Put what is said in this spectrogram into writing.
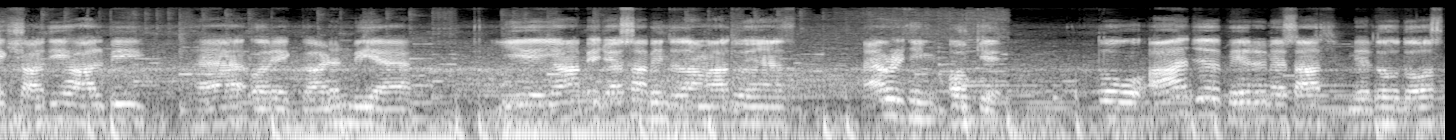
एक शादी हाल भी है और एक गार्डन भी है। ये यहाँ पे जैसा भी इंतज़ाम हुए हैं एवरीथिंग ओके तो आज फिर मेरे साथ मेरे दो दोस्त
